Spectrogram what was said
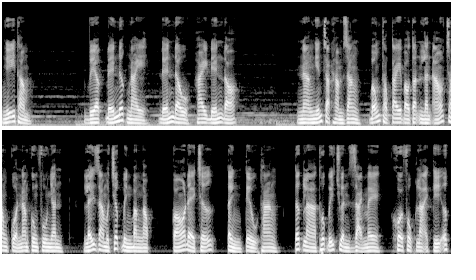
Nghĩ thầm, Việc đến nước này Đến đâu hay đến đó? Nàng nghiến chặt hàm răng Bỗng thọc tay vào tận lần áo trong của Nam Cung Phu Nhân Lấy ra một chiếc bình bằng ngọc Có đề chữ tỉnh tiểu thang Tức là thuốc bí truyền giải mê Khôi phục lại ký ức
